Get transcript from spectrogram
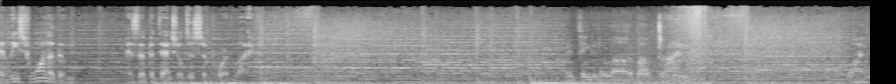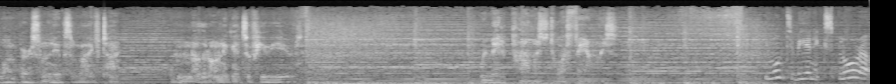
At least one of them has the potential to support life. I've been thinking a lot about time. Why one person lives a lifetime and another only gets a few years. We made a promise to our families. You want to be an explorer.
